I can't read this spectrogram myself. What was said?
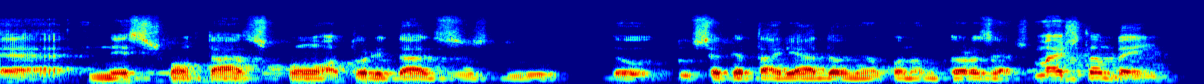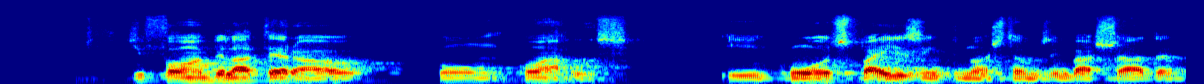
é, nesses contatos com autoridades do, do, do, Secretariado da União Econômica Euroasiática, mas também de forma bilateral com, com a Rússia e com outros países em que nós estamos embaixada,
